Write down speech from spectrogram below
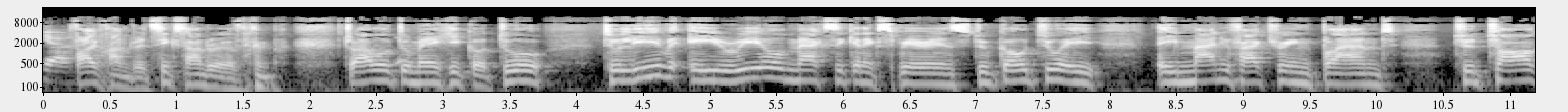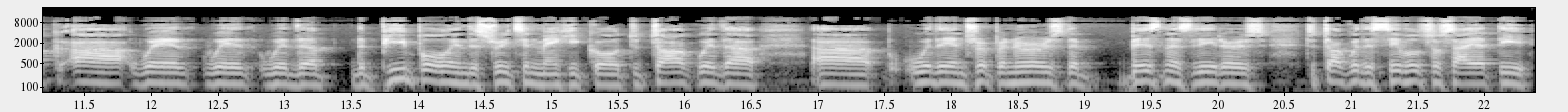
yeah. 500, 600 of them travel to Mexico to, to live a real Mexican experience, to go to a, a manufacturing plant, to talk uh, with with with the the people in the streets in Mexico, to talk with uh, uh, with the entrepreneurs, the business leaders, to talk with the civil society.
